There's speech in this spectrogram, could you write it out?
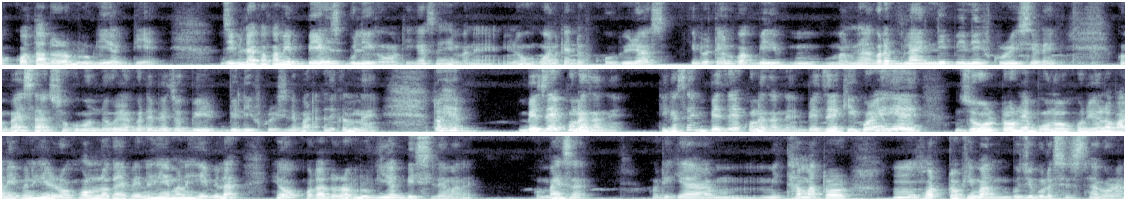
অকতা দৰৱ ৰোগীয়াক দিয়ে। যিবিলাকক আমি বেজ বুলি কওঁ ঠিক আছে? মানে you know' one kind of কবিৰাজ কিন্তু তেওঁলোকক মানুহে আগতে ব্লাইণ্ডলি বিলিভ কৰিছিলে। গম পাইছা? চকু বন্ধ কৰি আগতে বেজক বিলিভ কৰিছিলে বাট আজিকালি নাই। তো সেই বেজে একো নাজানে ঠিক আছে? বেজে একো নাজানে। বেজে কি কৰে? সেই জোৰ তোৰ সেই বনৌষধি অলপ আনি পিনে সেই ৰহন লগাই পিনে সেই মানে সেইবিলাক সেই অকতা দৰৱ ৰোগীয়াক দিছিলে মানে। গম পাইছা? গতিকে মিঠা মাতৰ মহত্ব কিমান বুজিবলৈ চেষ্টা কৰা।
